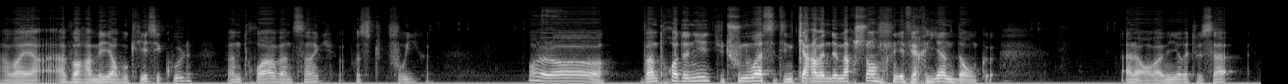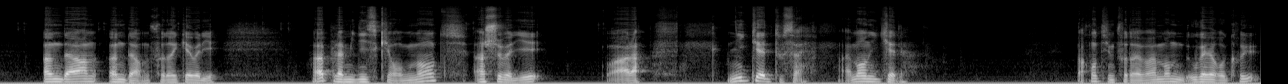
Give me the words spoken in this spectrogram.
Avoir, avoir un meilleur bouclier c'est cool. 23, 25, après c'est tout pourri quoi. Oh là là 23 deniers, tu te fous de moi, c'était une caravane de marchands, il n'y avait rien dedans quoi. Alors on va améliorer tout ça. Homme d'armes, homme d'armes, faudrait cavalier. Hop, la milice qui augmente. Un chevalier. Voilà. Nickel tout ça. Vraiment nickel. Par contre, il me faudrait vraiment de nouvelles recrues.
